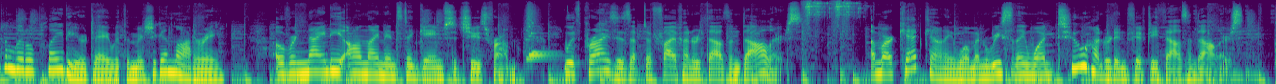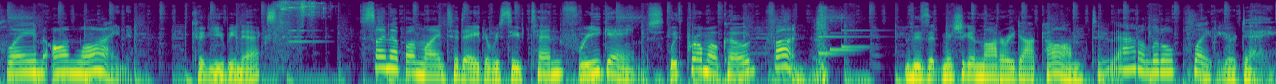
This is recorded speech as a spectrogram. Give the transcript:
Add a little play to your day with the Michigan Lottery. Over 90 online instant games to choose from, with prizes up to $500,000. A Marquette County woman recently won $250,000 playing online. Could you be next? Sign up online today to receive 10 free games with promo code FUN. Visit MichiganLottery.com to add a little play to your day.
